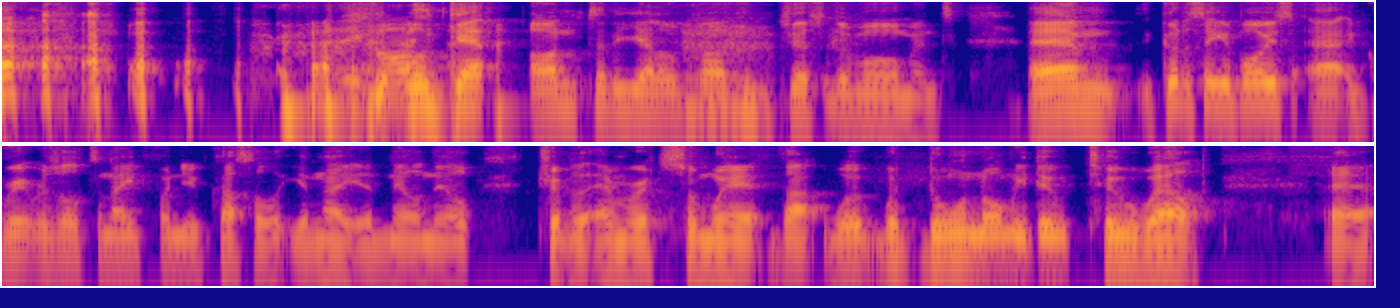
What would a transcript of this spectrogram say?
There you go. we'll get on to the yellow cards in just a moment. Um, good to see you, boys. Uh, a great result tonight for Newcastle United, nil nil, trip to the Emirates, somewhere that we, we don't normally do too well uh,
